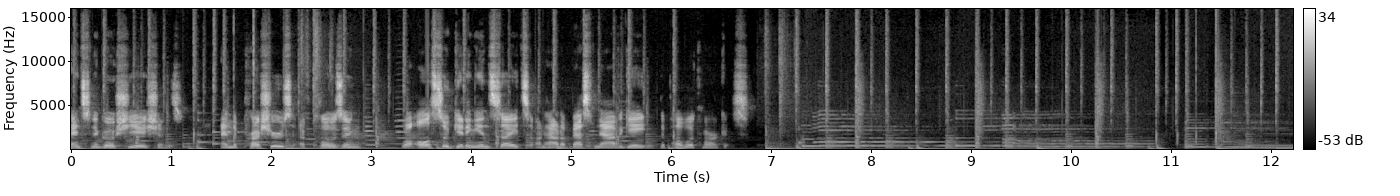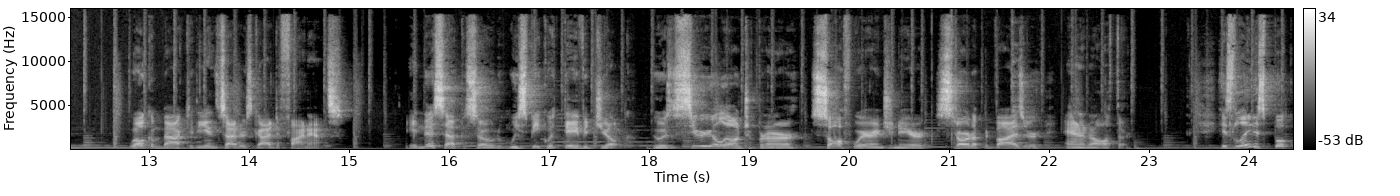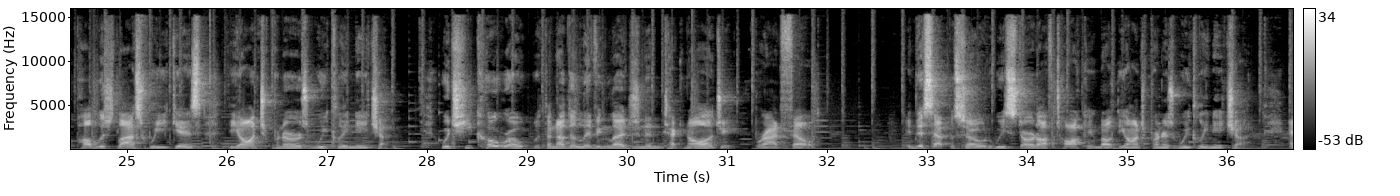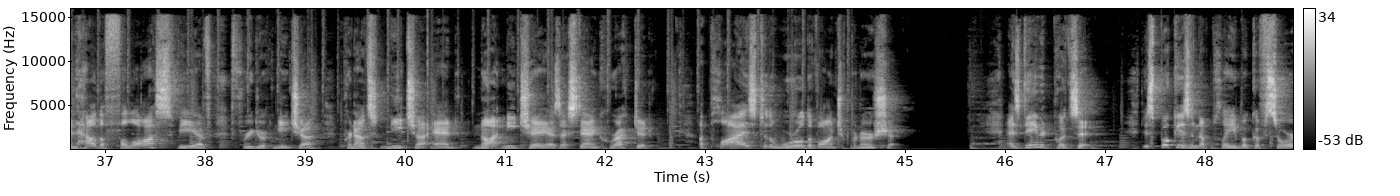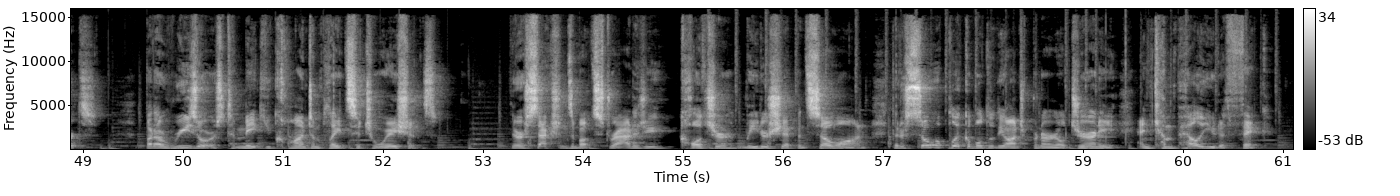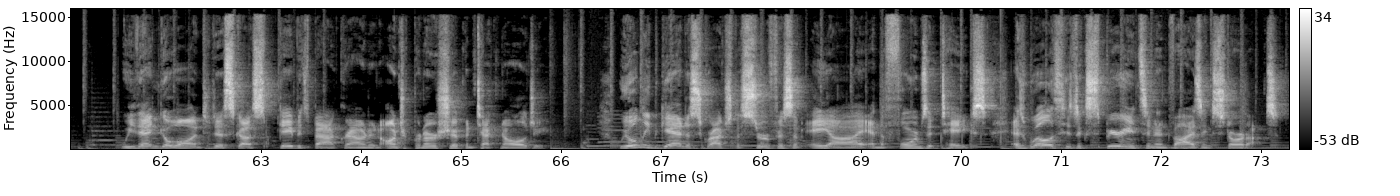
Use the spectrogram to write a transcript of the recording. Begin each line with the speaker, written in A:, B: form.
A: tense negotiations, and the pressures of closing, while also getting insights on how to best navigate the public markets. Welcome back to the Insider's Guide to Finance. In this episode, we speak with David Jilk, who is a serial entrepreneur, software engineer, startup advisor, and an author. His latest book, published last week, is The Entrepreneur's Weekly Nietzsche, which he co wrote with another living legend in technology, Brad Feld. In this episode, we start off talking about the Entrepreneur's Weekly Nietzsche and how the philosophy of Friedrich Nietzsche, pronounced Nietzsche and not Nietzsche as I stand corrected, applies to the world of entrepreneurship. As David puts it, this book isn't a playbook of sorts, but a resource to make you contemplate situations. There are sections about strategy, culture, leadership, and so on that are so applicable to the entrepreneurial journey and compel you to think. We then go on to discuss David's background in entrepreneurship and technology. We only began to scratch the surface of AI and the forms it takes, as well as his experience in advising startups.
